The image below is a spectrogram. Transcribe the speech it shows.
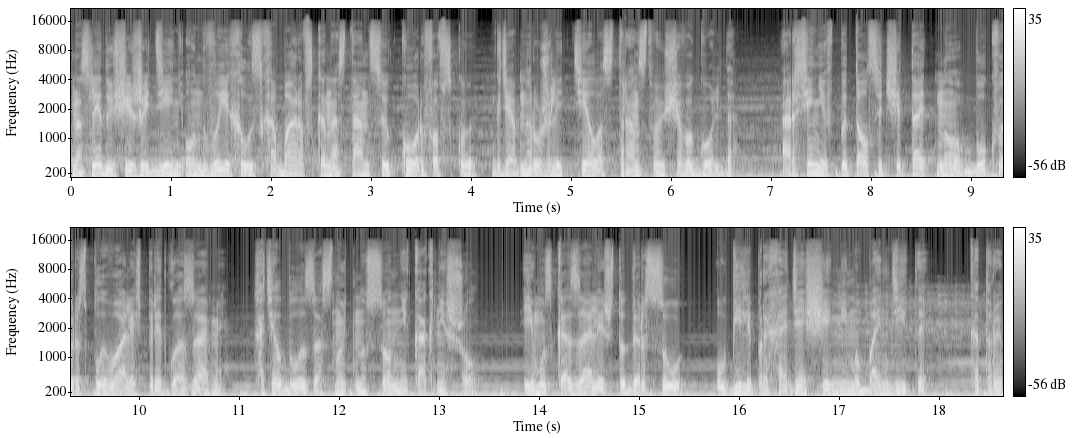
На следующий же день он выехал из Хабаровска на станцию Корфовскую, где обнаружили тело странствующего Гольда – Арсеньев пытался читать, но буквы расплывались перед глазами. Хотел было заснуть, но сон никак не шел. Ему сказали, что Дерсу убили проходящие мимо бандиты, которые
